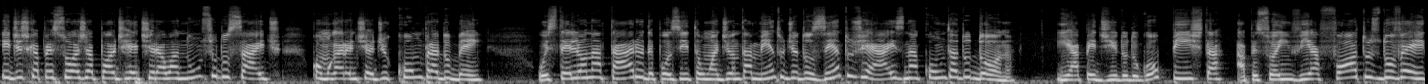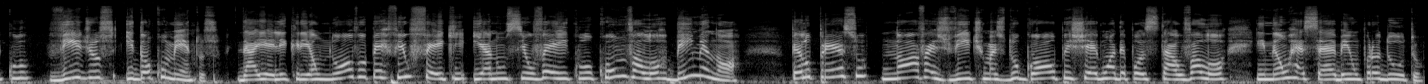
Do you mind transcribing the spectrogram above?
e diz que a pessoa já pode retirar o anúncio do site como garantia de compra do bem. O estelionatário deposita um adiantamento de 200 reais na conta do dono. E a pedido do golpista, a pessoa envia fotos do veículo, vídeos e documentos. Daí ele cria um novo perfil fake e anuncia o veículo com um valor bem menor. Pelo preço, novas vítimas do golpe chegam a depositar o valor e não recebem o um produto.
